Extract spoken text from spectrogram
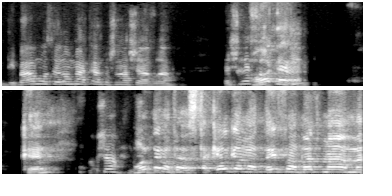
דיברנו על זה לא מעט אז בשנה שעברה. רותם. כן. בבקשה. רותם, אתה תסתכל גם, תעיף מבט מה- מה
